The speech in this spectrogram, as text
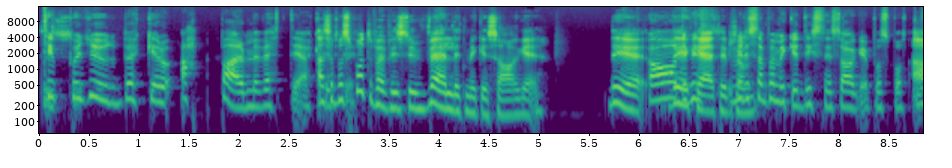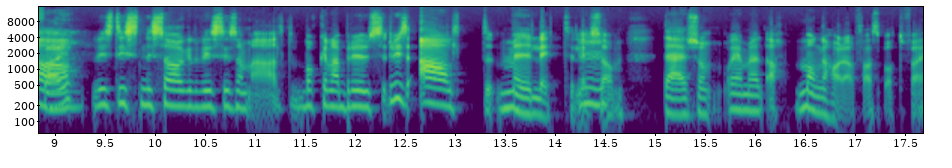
Tipp så- på ljudböcker och appar med vettiga aktiviteter. Alltså på Spotify finns det ju väldigt mycket sagor. Det, Ja, det, det, kan jag finns, tipsa vi om. lyssnar på mycket Disney-sagor på Spotify. Ja, det finns Disney-sagor, det finns liksom allt. Bockarna Brus, det finns allt möjligt Mm. liksom. Där som, och jag menar, ja, många har i alla fall Spotify.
